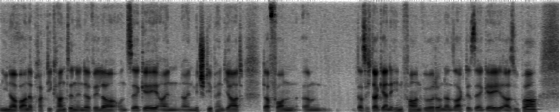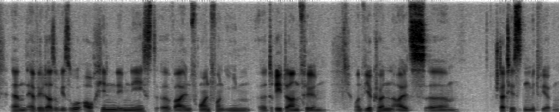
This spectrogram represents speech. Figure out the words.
Nina war eine Praktikantin in der Villa und Sergei ein, ein Mitstipendiat davon, ähm, dass ich da gerne hinfahren würde. Und dann sagte Sergei, ja super, ähm, er will da sowieso auch hin demnächst, äh, weil ein Freund von ihm äh, dreht da einen Film. Und wir können als äh, Statisten mitwirken.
